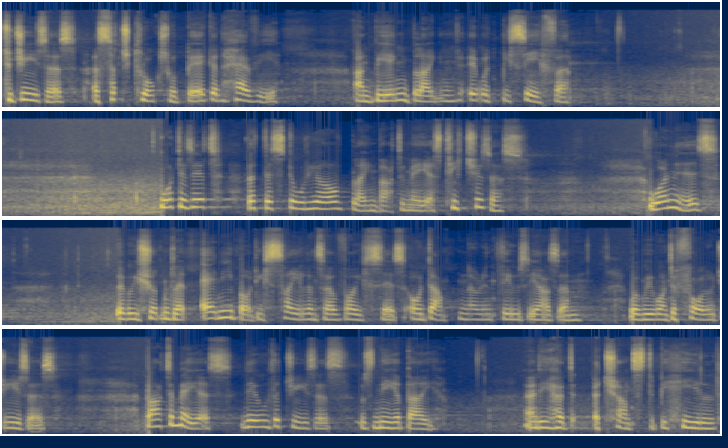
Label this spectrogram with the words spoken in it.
to Jesus, as such cloaks were big and heavy, and being blind, it would be safer. What is it that the story of blind Bartimaeus teaches us? One is that we shouldn't let anybody silence our voices or dampen our enthusiasm when we want to follow Jesus. Bartimaeus knew that Jesus was nearby and he had a chance to be healed.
